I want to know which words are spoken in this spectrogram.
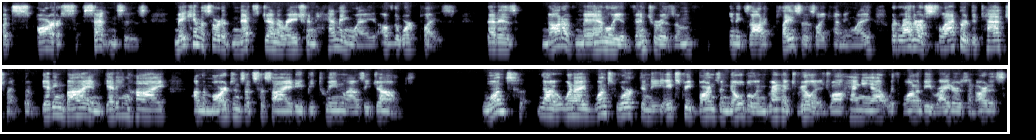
but sparse sentences make him a sort of next generation Hemingway of the workplace, that is, not of manly adventurism in exotic places like Hemingway, but rather of slacker detachment, of getting by and getting high on the margins of society between lousy jobs. Once, now, when I once worked in the 8th Street Barnes & Noble in Greenwich Village while hanging out with wannabe writers and artists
